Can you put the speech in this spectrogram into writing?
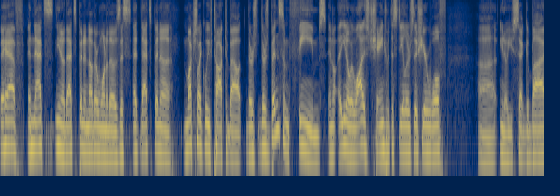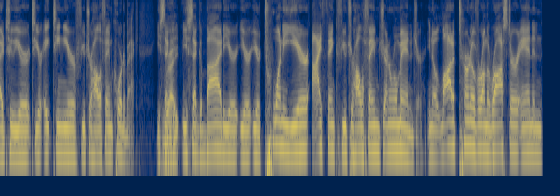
They have, and that's you know that's been another one of those. This uh, that's been a much like we've talked about. There's there's been some themes, and you know a lot has changed with the Steelers this year. Wolf, uh, you know you said goodbye to your to your 18 year future Hall of Fame quarterback. You said Right. you said goodbye to your your your 20 year I think future Hall of Fame general manager. You know a lot of turnover on the roster and in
